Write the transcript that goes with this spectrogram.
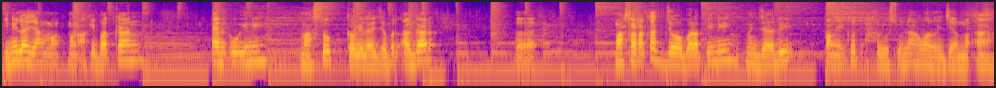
inilah yang mengakibatkan NU ini masuk ke wilayah Jawa Barat agar uh, masyarakat Jawa Barat ini menjadi pengikut Ahlus Sunnah wal Jamaah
